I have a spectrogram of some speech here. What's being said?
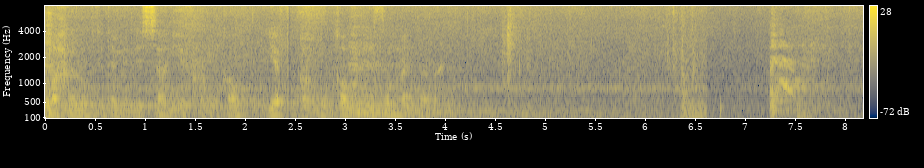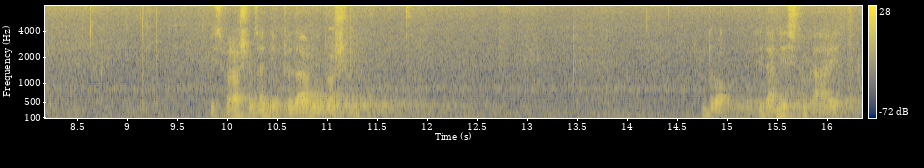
واحلل عقدة من لساني يفقه قول يفقه قولي ثم أما بعد Mi smo našem zadnjem predavanju došli do 11. ajeta.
